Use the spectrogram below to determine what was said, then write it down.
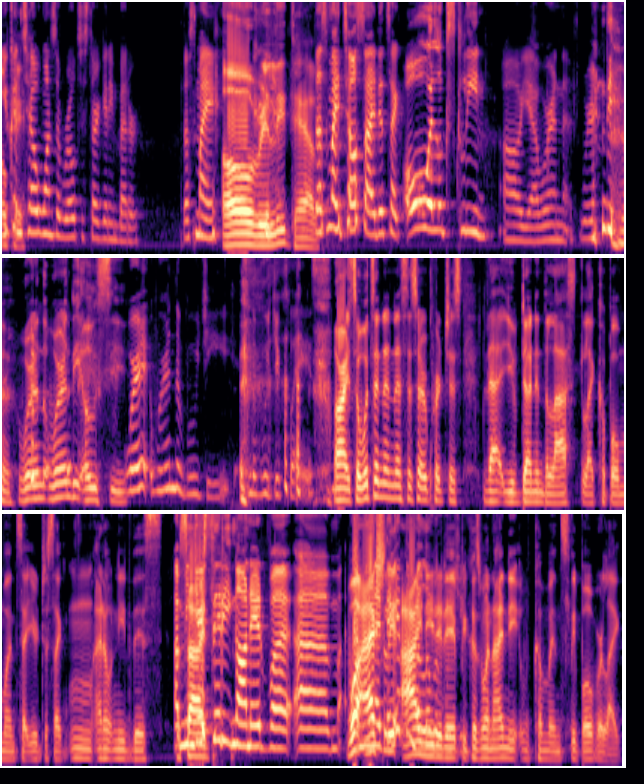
You can tell once the roads start getting better. That's my Oh, really? Damn. that's my tell side. It's like, oh, it looks clean. Oh yeah, we're in the we're in the we're in the we're in the OC. we're we're in the bougie in the bougie place. All right. So, what's an unnecessary purchase that you've done in the last like couple of months that you're just like, mm, I don't need this. I mean, you're sitting on it, but um. Well, I mean, actually, think it's a I, little needed it because when I need come and sleep over, like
